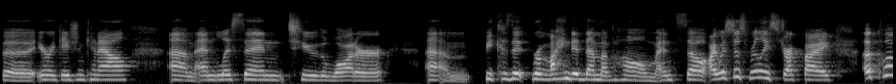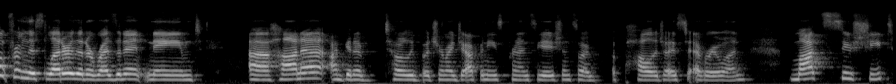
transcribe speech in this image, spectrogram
the irrigation canal um, and listen to the water um, because it reminded them of home. And so I was just really struck by a quote from this letter that a resident named uh, Hana, I'm going to totally butcher my Japanese pronunciation, so I apologize to everyone. Matsushita.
